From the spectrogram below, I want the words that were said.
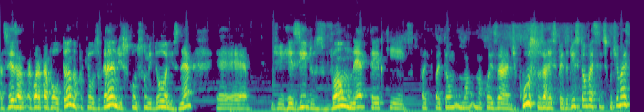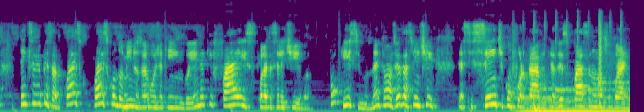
às vezes agora está voltando, porque os grandes consumidores né, é, de resíduos vão né, ter que. Vai, vai ter uma, uma, coisa de custos a respeito disso, então vai se discutir, mas tem que ser repensado. Quais, quais condomínios hoje aqui em Goiânia que faz coleta seletiva? Pouquíssimos, né? Então, às vezes, a gente é, se sente confortável, que às vezes passa no nosso bairro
